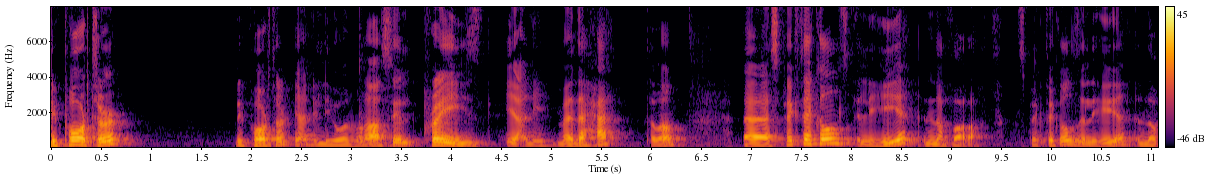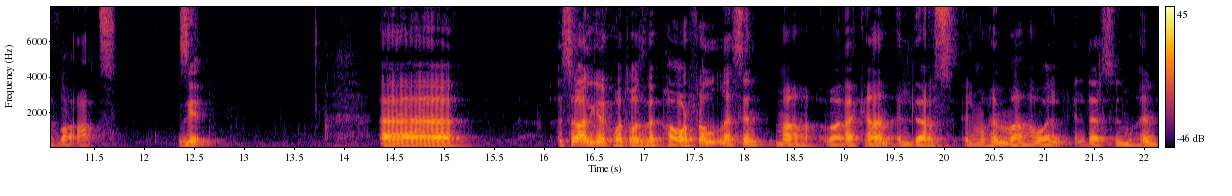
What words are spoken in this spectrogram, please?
reporter reporter يعني اللي هو المراسل. praised يعني مدحه. تمام؟ spectacles اللي هي النظارات. Spectacles اللي هي النظارات. زين. uh, السؤال يقول لك what was the powerful lesson ما ماذا كان الدرس المهم؟ ما هو الدرس المهم؟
